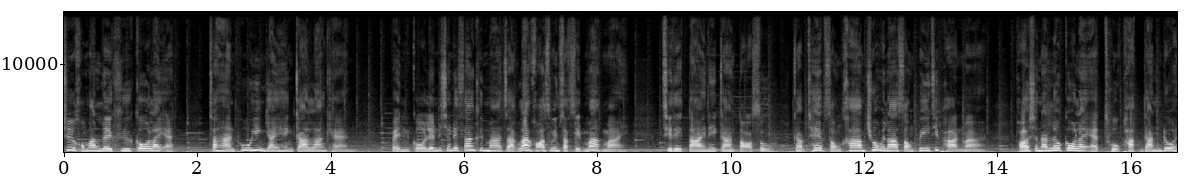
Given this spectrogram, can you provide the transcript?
ชื่อของมันเลยคือโกไลแอดทหารผู้ยิ่งใหญ่แห่งการล้างแค้นเป็นโกเลมที่ฉันได้สร้างขึ้นมาจากร่างของอัศวินศักดิ์สิทธิ์มากมาย ที่ได้ตายในการต่อสู้กับเทพสงครามช่วงเวลา2ปีที่ผ่านมา เพราะฉะนั้นแล้วโกไลแอดถูกผลักดันด้วย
